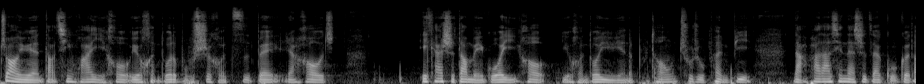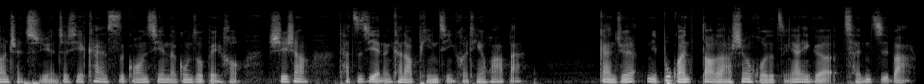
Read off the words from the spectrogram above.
状元到清华以后，有很多的不适和自卑。然后一开始到美国以后，有很多语言的不通，处处碰壁。哪怕他现在是在谷歌当程序员，这些看似光鲜的工作背后，实际上他自己也能看到瓶颈和天花板。感觉你不管到达生活的怎样一个层级吧，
